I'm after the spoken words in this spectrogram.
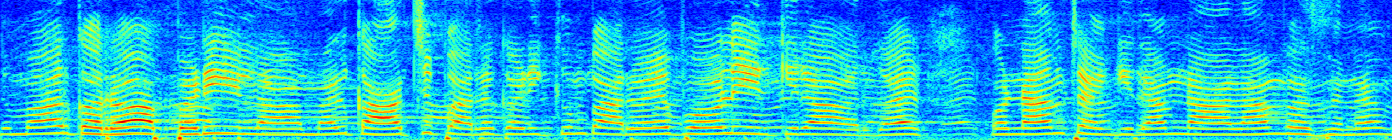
துமார்கரோ அப்படி இல்லாமல் காற்று பறக்கடிக்கும் பறவை போல் இருக்கிறார்கள். ஒன்னாம் சங்கீதம் நாலாம் வசனம்.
